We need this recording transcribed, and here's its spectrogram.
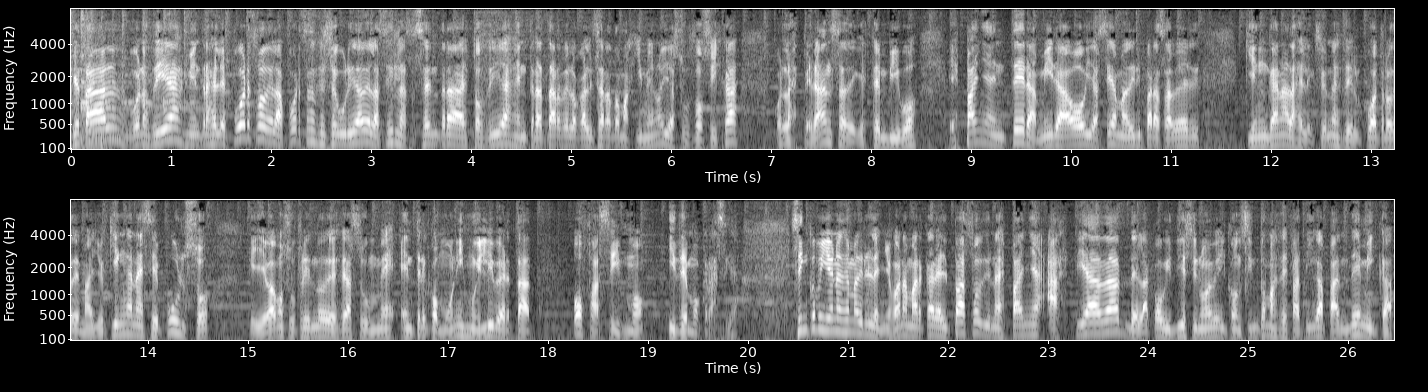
¿Qué tal? Buenos días. Mientras el esfuerzo de las fuerzas de seguridad de las islas se centra estos días en tratar de localizar a Tomás Jimeno y a sus dos hijas, con la esperanza de que estén vivos, España entera mira hoy hacia Madrid para saber quién gana las elecciones del 4 de mayo, quién gana ese pulso que llevamos sufriendo desde hace un mes entre comunismo y libertad o fascismo y democracia. Cinco millones de madrileños van a marcar el paso de una España hastiada de la COVID-19 y con síntomas de fatiga pandémica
